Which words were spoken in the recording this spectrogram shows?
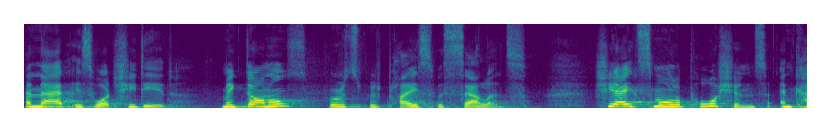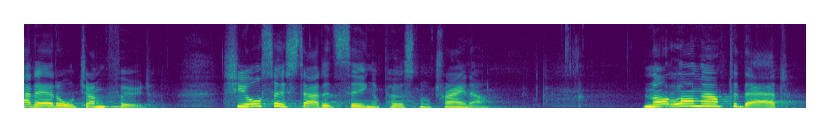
And that is what she did. McDonald's was replaced with salads. She ate smaller portions and cut out all junk food. She also started seeing a personal trainer. Not long after that,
